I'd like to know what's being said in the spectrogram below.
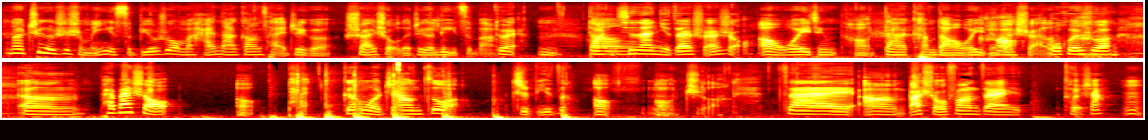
那这个是什么意思？比如说，我们还拿刚才这个甩手的这个例子吧。，对，嗯，好，当你现在你在甩手，哦，我已经好，大家看不到，我已经在甩了。我会说，嗯，拍拍手，哦，拍，跟我这样做，指鼻子，哦哦嗯，指了。再嗯把手放在腿上，嗯。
